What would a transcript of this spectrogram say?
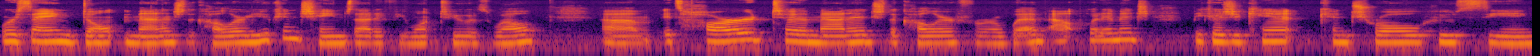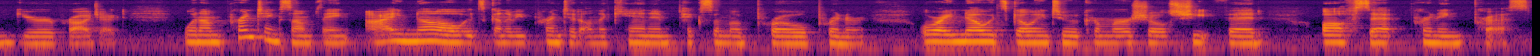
we're saying don't manage the color. You can change that if you want to as well. Um, it's hard to manage the color for a web output image because you can't control who's seeing your project. When I'm printing something, I know it's going to be printed on the Canon Pixma Pro printer, or I know it's going to a commercial sheet fed offset printing press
